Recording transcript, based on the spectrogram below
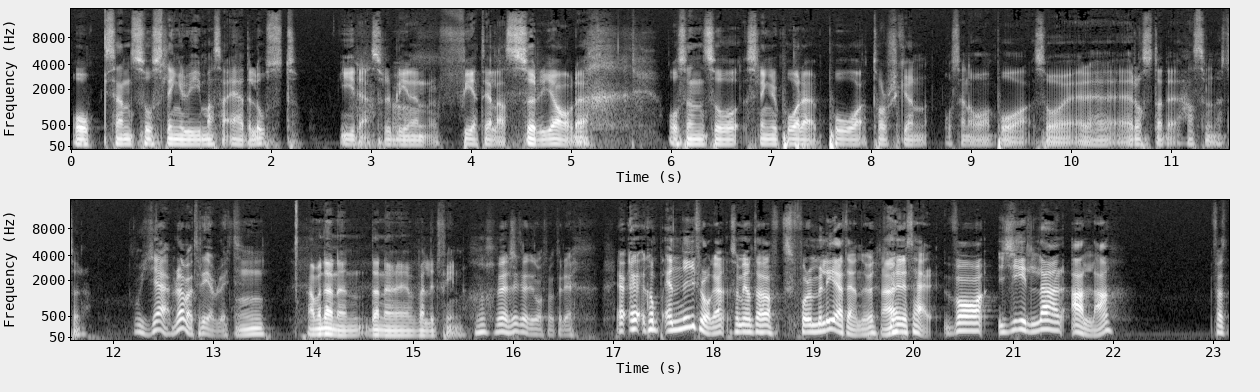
Och sen så slänger du i massa ädelost i det, så det blir en fet jävla sörja av det. Och sen så slänger du på det på torsken, och sen ovanpå så är det rostade hasselnötter. Åh jävlar vad trevligt. Mm. Ja men den är, den är väldigt fin. Ja, väldigt, väldigt gott låter det. Jag, kom på en ny fråga som jag inte har formulerat ännu. Nej. Den är så här. Vad gillar alla, fast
